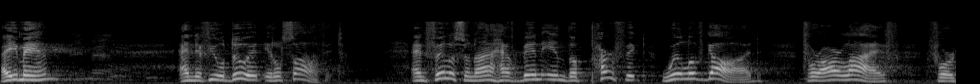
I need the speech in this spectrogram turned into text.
Amen. Amen. And if you'll do it, it'll solve it. And Phyllis and I have been in the perfect will of God for our life for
